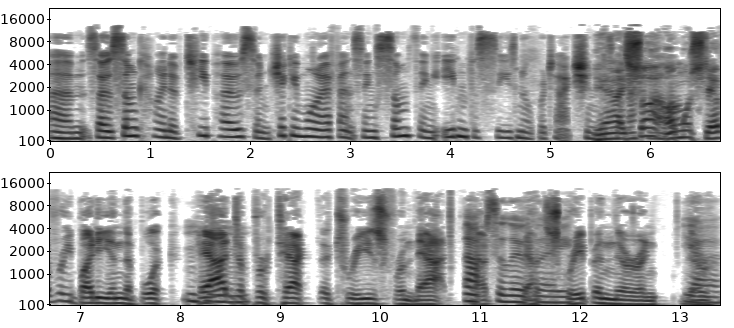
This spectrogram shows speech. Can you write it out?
Um, so some kind of T-posts and chicken wire fencing, something even for seasonal protection. yeah, I saw help. Mm-hmm. almost everybody in the book had to protect the trees from that. That- Absolutely. That, scraping their, and Yeah.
